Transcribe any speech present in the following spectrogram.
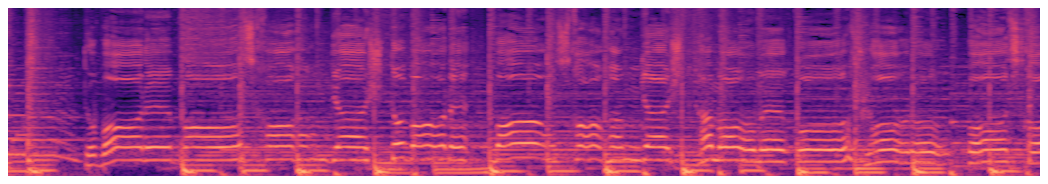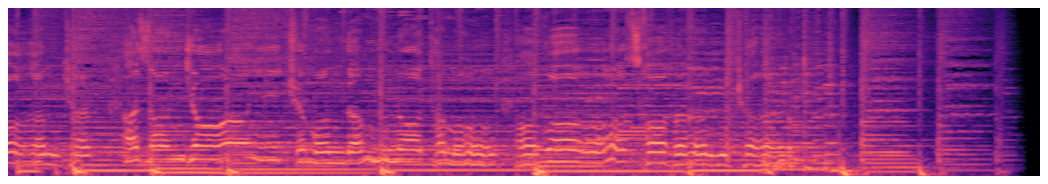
دوباره باز خواهم گشت دوباره باز خواهم گشت. تمام قفل را باز خواهم کرد. از آن جایی که ماندم ناتمام آواز خواهم کرد.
